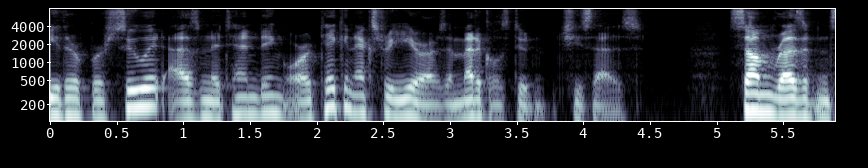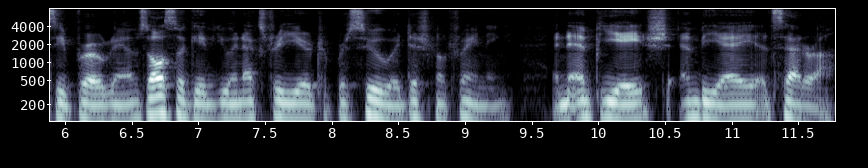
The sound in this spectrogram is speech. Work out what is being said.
either pursue it as an attending or take an extra year as a medical student, she says. Some residency programs also give you an extra year to pursue additional training, an MPH, MBA, etc.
